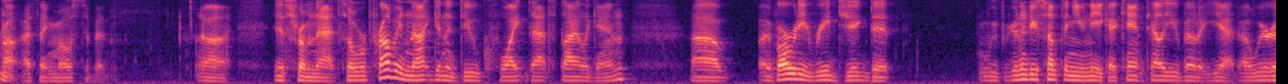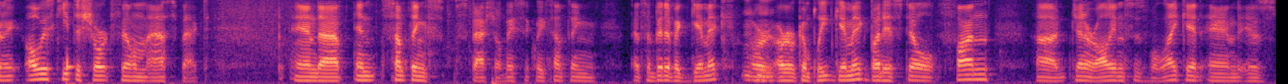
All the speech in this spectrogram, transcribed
Pro- I think most of it uh, is from that. So we're probably not gonna do quite that style again. Uh, I've already rejigged it. We're gonna do something unique. I can't tell you about it yet. Uh, we're gonna always keep the short film aspect, and uh, and something special. Basically, something that's a bit of a gimmick or, or a complete gimmick, but is still fun. Uh, general audiences will like it, and is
